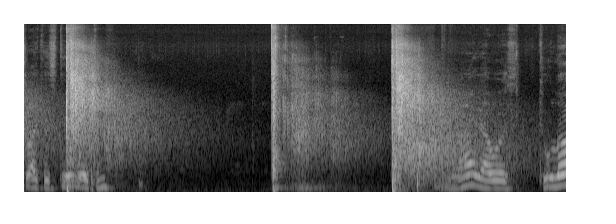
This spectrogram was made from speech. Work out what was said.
Looks like it's still working. Alright, that was too low.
